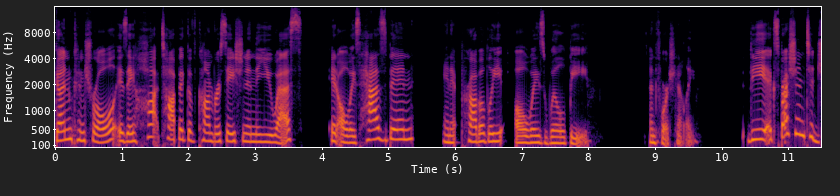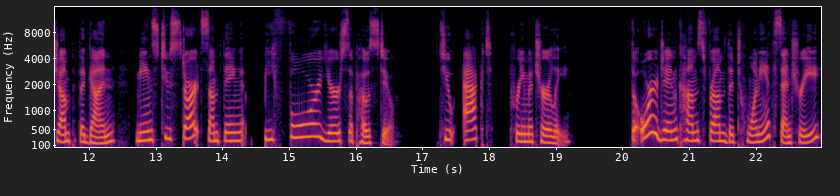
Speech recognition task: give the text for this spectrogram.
Gun control is a hot topic of conversation in the US. It always has been, and it probably always will be, unfortunately. The expression to jump the gun means to start something before you're supposed to, to act prematurely. The origin comes from the 20th century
